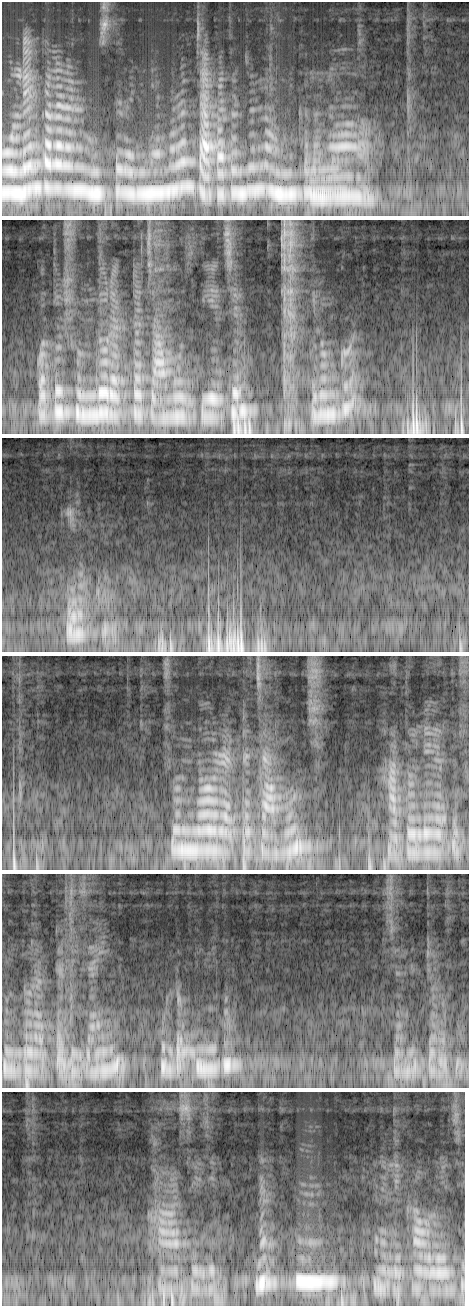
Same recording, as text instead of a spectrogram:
গোল্ডেন কালার আমি বুঝতে পারিনি আমি ভাবলাম চা পাতার জন্য অমনি কালার না। কত সুন্দর একটা চামচ দিয়েছে। এরকম কর? এরকম। সুন্দর একটা চামচ। হাতলে এত সুন্দর একটা ডিজাইন। উল্টো কর চামচটা ওরকম। খাস এই যে না? হুম। এখানে লেখাও রয়েছে।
